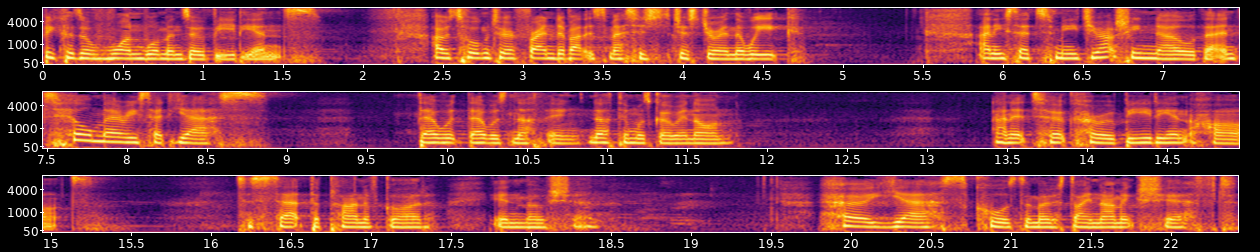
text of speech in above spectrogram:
because of one woman's obedience. I was talking to a friend about this message just during the week, and he said to me, Do you actually know that until Mary said yes, there, w- there was nothing, nothing was going on? And it took her obedient heart to set the plan of God in motion. Her yes caused the most dynamic shift.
